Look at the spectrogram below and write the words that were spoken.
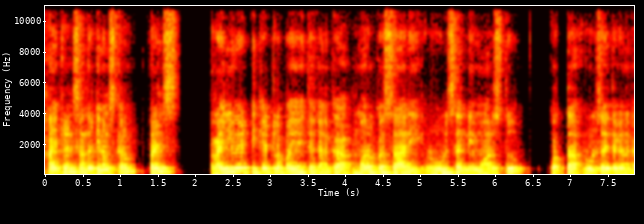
హాయ్ ఫ్రెండ్స్ అందరికీ నమస్కారం. ఫ్రెండ్స్ రైల్వే టికెట్లపై అయితే కనుక మరొకసారి రూల్స్ అన్ని మారుస్తూ కొత్త రూల్స్ అయితే కనుక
